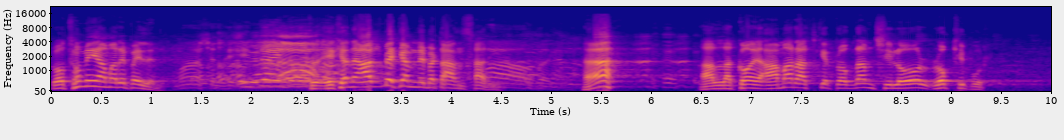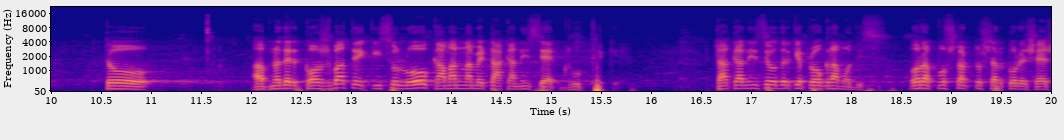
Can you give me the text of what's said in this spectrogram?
প্রথমেই আমারে পাইলেন। তো এখানে আসবে কেমনে বেটা আনসারি? হ্যাঁ? আল্লাহ কয়, আমার আজকে প্রোগ্রাম ছিল লক্ষ্মীপুর। তো আপনাদের কসবাতে কিছু লোক আমার নামে টাকা নিছে এক গ্রুপ থেকে। টাকা নিছে, ওদেরকে প্রোগ্রামও দিস ওরা পোস্টার টোস্টার করে শেষ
